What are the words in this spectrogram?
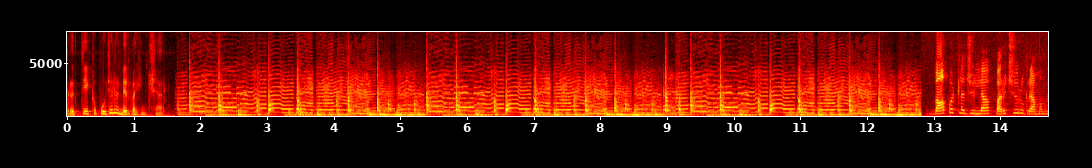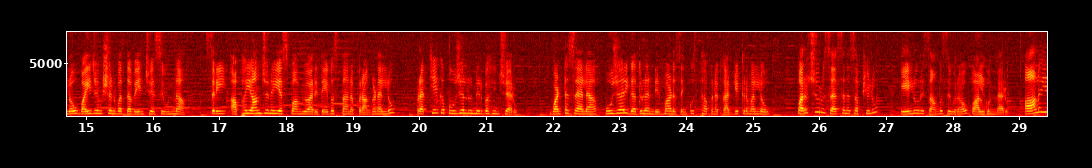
ప్రత్యేక పూజలు నిర్వహించారు. బాపట్ల జిల్లా పరుచూరు గ్రామంలో వై జంక్షన్ వద్ద వేంచేసి ఉన్న శ్రీ అభయాంజనేయ స్వామివారి దేవస్థాన ప్రాంగణంలో ప్రత్యేక పూజలు నిర్వహించారు. వంటశాల పూజారి గదుల నిర్మాణ శంకుస్థాపన కార్యక్రమంలో పరుచూరు శాసనసభ్యులు ఏలూరి సాంబశివరావు పాల్గొన్నారు. ఆలయ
